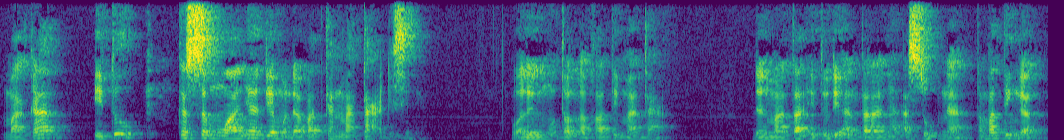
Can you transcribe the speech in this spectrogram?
maka itu kesemuanya dia mendapatkan mata di sini. Walil mutallaqati mata. Dan mata itu di antaranya asukna, tempat tinggal.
